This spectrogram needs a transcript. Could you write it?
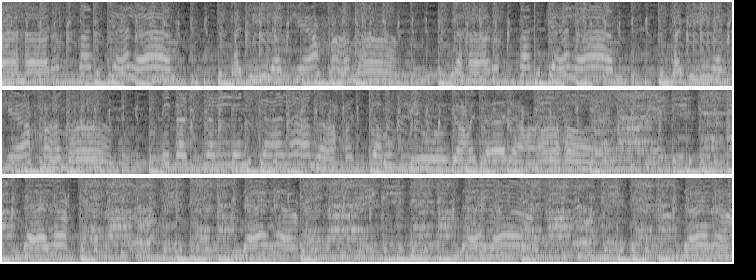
لها رقة كلام هدي لك يا حمام. لها رقة كلام هدي لك يا حمام. إذا سلم سلام أحس قلبي وقع دلعها دلع. دلع. دلع. دلع. دلع.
